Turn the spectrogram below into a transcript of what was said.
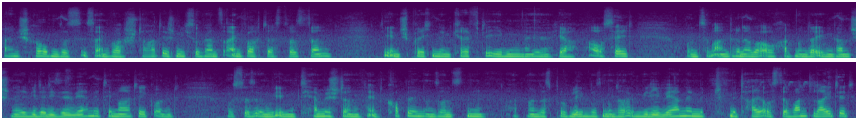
reinschrauben. Das ist einfach statisch nicht so ganz einfach, dass das dann die entsprechenden Kräfte eben äh, ja, aushält. Und zum anderen aber auch hat man da eben ganz schnell wieder diese Wärmethematik und muss das irgendwie eben thermisch dann entkoppeln. Ansonsten hat man das Problem, dass man da irgendwie die Wärme mit Metall aus der Wand leitet.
